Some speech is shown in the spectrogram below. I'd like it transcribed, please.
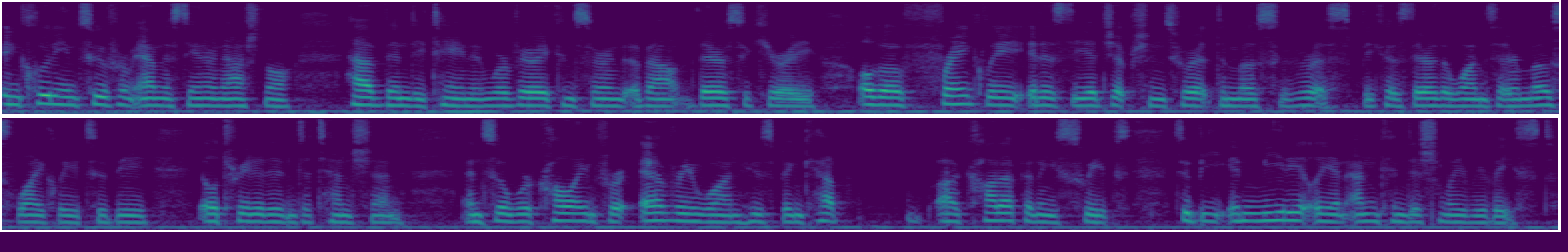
including two from Amnesty International, have been detained, and we're very concerned about their security. Although, frankly, it is the Egyptians who are at the most risk because they're the ones that are most likely to be ill treated in detention. And so we're calling for everyone who's been kept uh, caught up in these sweeps to be immediately and unconditionally released.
